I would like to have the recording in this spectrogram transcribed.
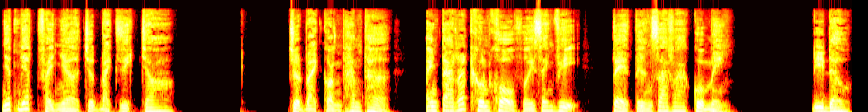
nhất nhất phải nhờ chuột bạch dịch cho. Chuột bạch còn than thở, anh ta rất khốn khổ với danh vị tể tướng Java của mình. Đi đâu,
